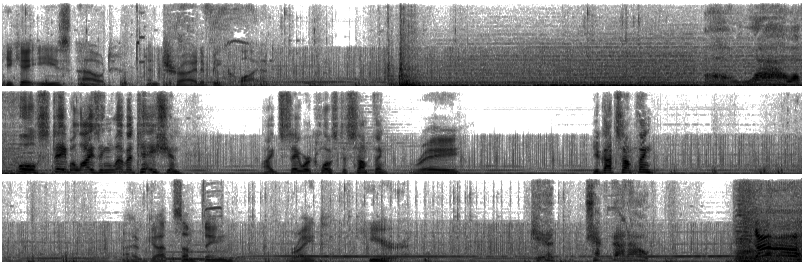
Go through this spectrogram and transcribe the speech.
PKE's out and try to be quiet. Oh, wow, a full stabilizing levitation. I'd say we're close to something. Ray, You got something? I've got something right here. Kid, check that out. Ah!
